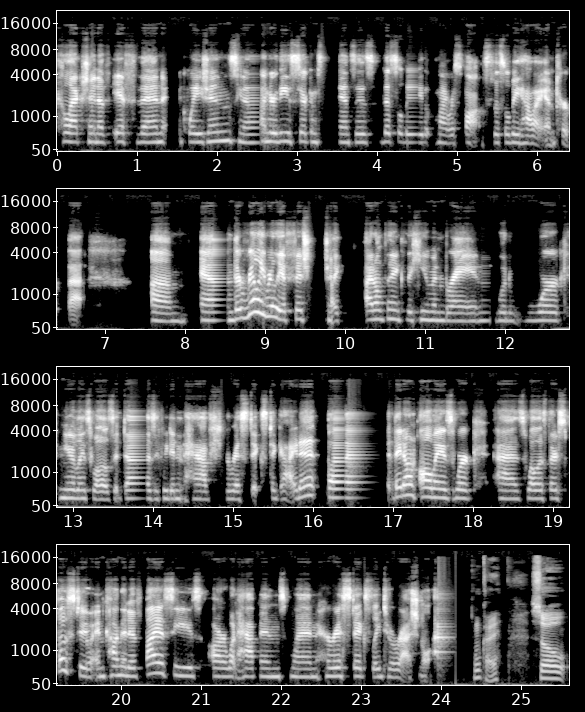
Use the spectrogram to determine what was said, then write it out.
collection of if then equations you know under these circumstances this will be my response this will be how i interpret that um, and they're really really efficient like i don't think the human brain would work nearly as well as it does if we didn't have heuristics to guide it but they don't always work as well as they're supposed to and cognitive biases are what happens when heuristics lead to irrational Okay. So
